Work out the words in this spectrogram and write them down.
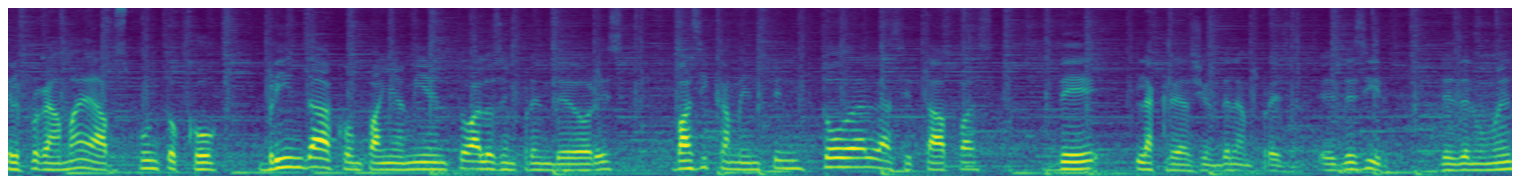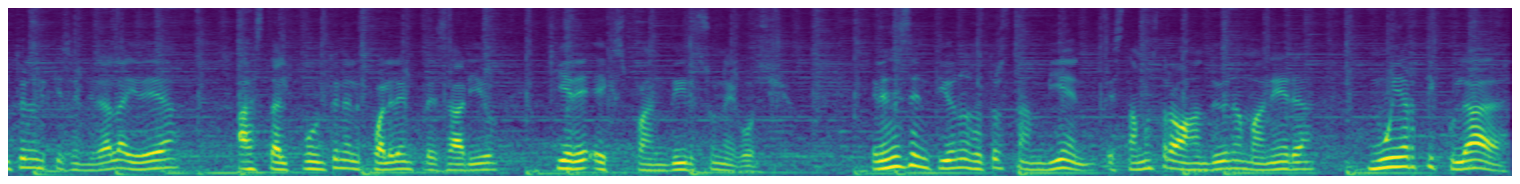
que el programa de apps.co brinda acompañamiento a los emprendedores básicamente en todas las etapas de la creación de la empresa. Es decir, desde el momento en el que se genera la idea hasta el punto en el cual el empresario quiere expandir su negocio. En ese sentido nosotros también estamos trabajando de una manera muy articulada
